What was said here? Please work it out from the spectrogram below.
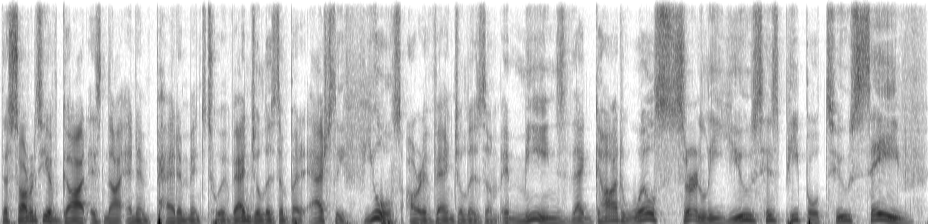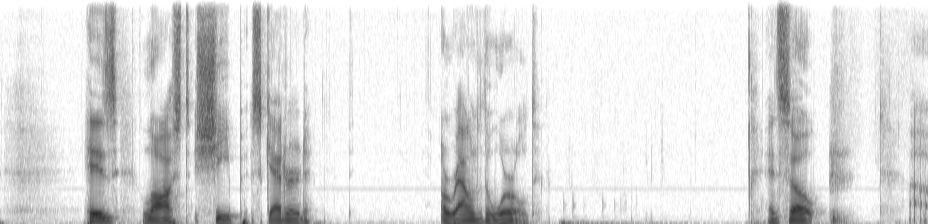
The sovereignty of God is not an impediment to evangelism, but it actually fuels our evangelism. It means that God will certainly use his people to save his lost sheep scattered around the world. And so uh,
